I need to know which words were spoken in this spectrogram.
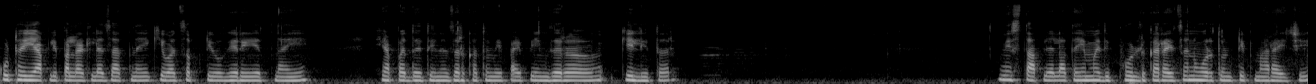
कुठंही आपली पलाटल्या जात नाही किंवा चपटी वगैरे येत नाही. ह्या पद्धतीनं जर का तुम्ही पायपिंग जर केली तर. नुसतं आपल्याला आता हे मध्ये फोल्ड करायचं आणि वरतून टिप मारायची.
